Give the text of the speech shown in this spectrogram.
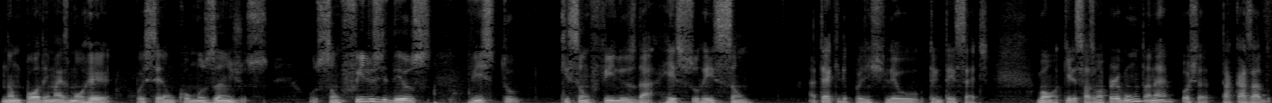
Não podem mais morrer, pois serão como os anjos. Os são filhos de Deus, visto que são filhos da ressurreição. Até aqui, depois a gente lê o 37. Bom, aqui eles fazem uma pergunta, né? Poxa, tá casado,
